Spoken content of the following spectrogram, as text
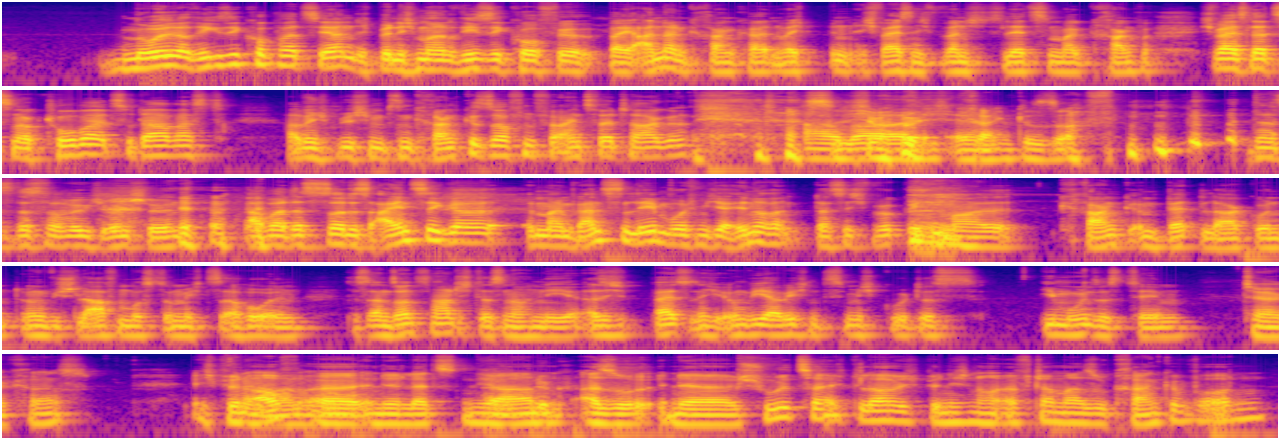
null Risikopatient. Ich bin nicht mal ein Risiko für bei anderen Krankheiten, weil ich bin, ich weiß nicht, wann ich das letzte Mal krank war. Ich weiß, letzten Oktober, als du da warst, habe ich mich ein bisschen krank gesoffen für ein, zwei Tage. das Aber, ich war wirklich ähm, krank gesoffen. das, das war wirklich unschön. Aber das ist so das Einzige in meinem ganzen Leben, wo ich mich erinnere, dass ich wirklich mal krank im Bett lag und irgendwie schlafen musste, um mich zu erholen. Das, ansonsten hatte ich das noch nie. Also ich weiß nicht, irgendwie habe ich ein ziemlich gutes Immunsystem. Tja, krass. Ich bin auch äh, in den letzten Jahren, also in der Schulzeit, glaube ich, bin ich noch öfter mal so krank geworden.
